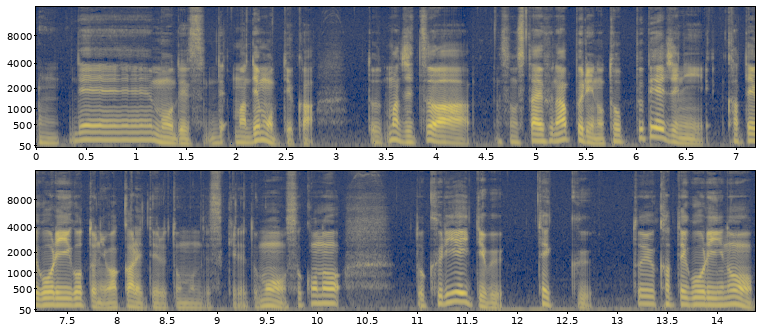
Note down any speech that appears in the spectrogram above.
うん、でもですで,、まあ、でもっていうかと、まあ、実はそのスタイフのアプリのトップページにカテゴリーごとに分かれてると思うんですけれどもそこのとクリエイティブテックというカテゴリーの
